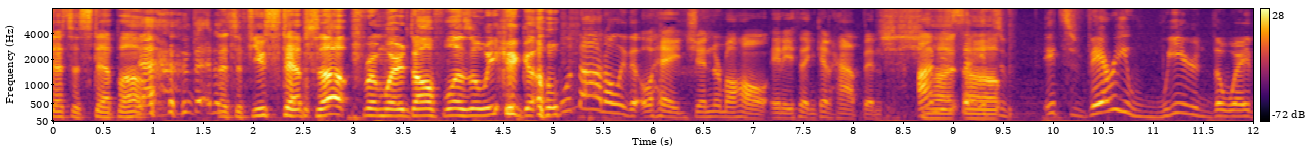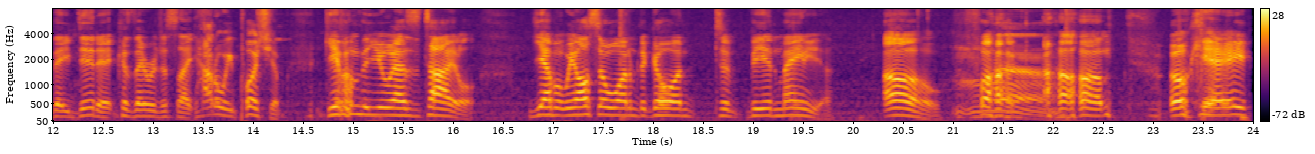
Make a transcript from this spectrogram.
that's a step up. That is- That's a few steps up from where Dolph was a week ago. Well, not only that. Oh, hey, Jinder Mahal, anything can happen. I'm just Shut saying, it's it's very weird the way they did it because they were just like, how do we push him? Give him the U.S. title. Yeah, but we also want him to go on to be in Mania. Oh, fuck. Yeah. Um, okay,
